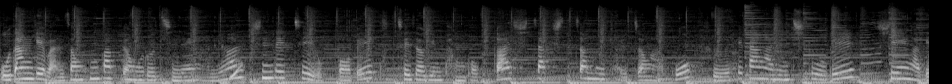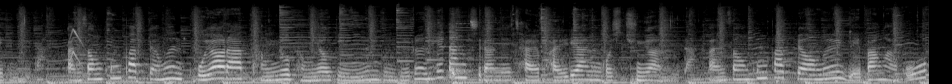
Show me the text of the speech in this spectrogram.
5단계 만성 콩팥병으로 진행하면 신대체 요법의 구체적인 방법과 시작 시점을 결정하고 그 해당하는 치료를 시행하게 됩니다. 만성 콩팥병은 고혈압, 당뇨 병력이 있는 분들은 해당 질환을 잘 관리하는 것이 중요합니다. 만성 콩팥병을 예방하고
